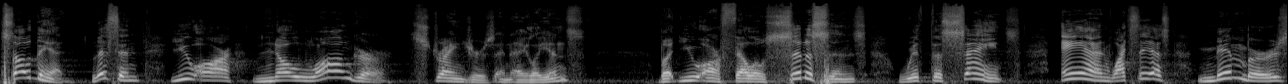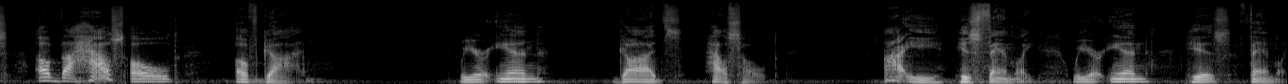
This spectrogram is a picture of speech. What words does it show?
So then, listen, you are no longer strangers and aliens but you are fellow citizens with the saints and, watch this, members of the household of God. We are in God's household, i.e., his family. We are in his family.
